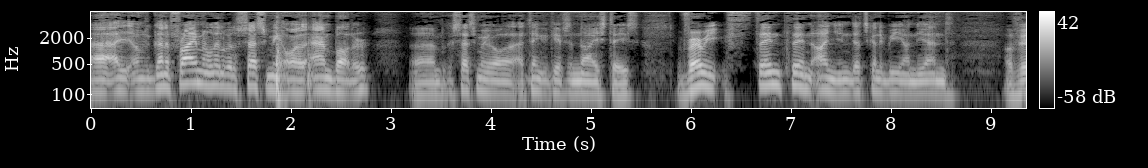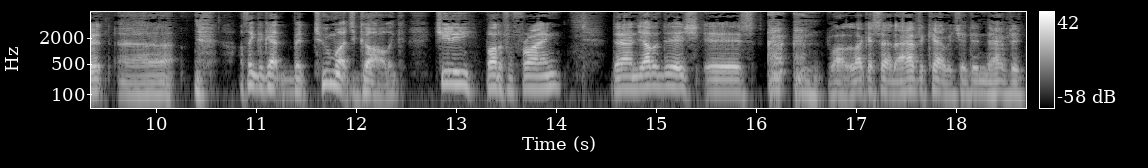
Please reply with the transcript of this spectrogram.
Uh, I, am going to fry them in a little bit of sesame oil and butter. Um, because sesame oil, I think it gives a nice taste. Very thin, thin onion. That's going to be on the end of it. Uh, I think I get a bit too much garlic. Chili, butter for frying. Then the other dish is, well, like I said, I have the cabbage. I didn't have the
